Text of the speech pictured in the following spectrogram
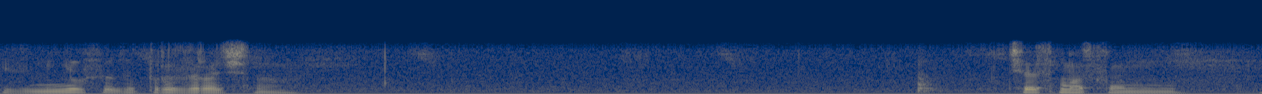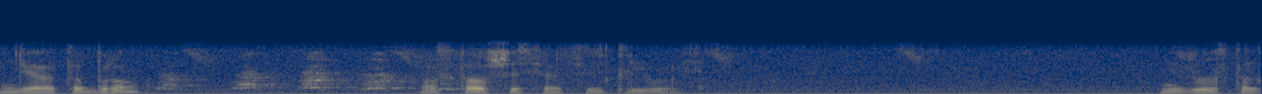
Изменился до прозрачного. Часть масла я отобрал, оставшаяся осветлилась. Внизу оста-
